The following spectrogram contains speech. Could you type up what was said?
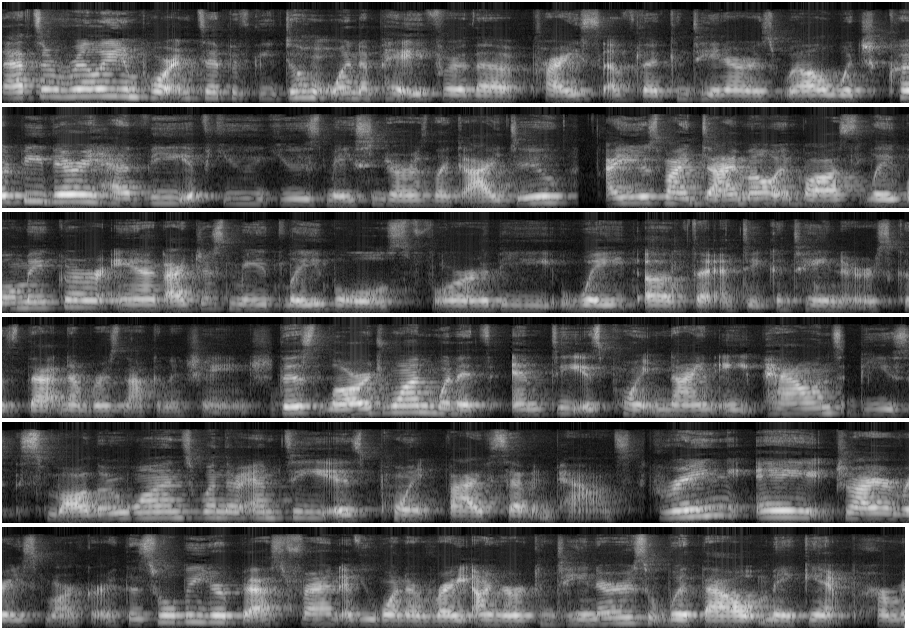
That's a really important tip if you don't want to pay for the price of the container as well, which could be very heavy if you use mason jars like I do. I use my Dymo embossed label maker and I just made labels for the weight of the empty containers because that number is not going to change. This large one, when it's empty, is 0.98 pounds. These smaller ones, when they're empty, is 0.57 pounds. Bring a dry erase marker. This will be your best friend if you want to write on your containers without making it permanent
